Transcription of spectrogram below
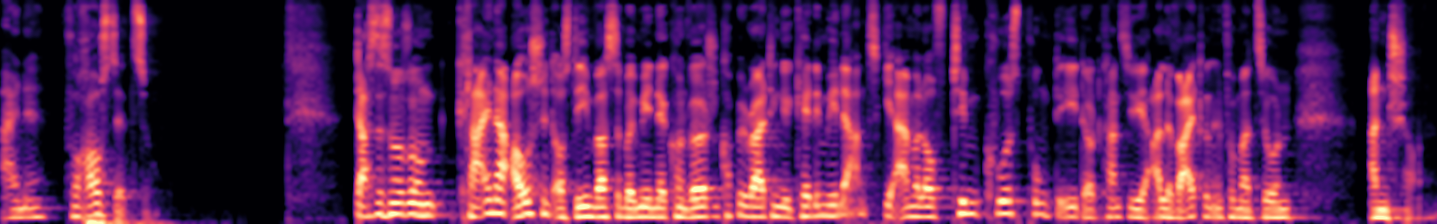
eine Voraussetzung. Das ist nur so ein kleiner Ausschnitt aus dem, was du bei mir in der Conversion Copywriting Academy lernst. Geh einmal auf timkurs.de, dort kannst du dir alle weiteren Informationen anschauen.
